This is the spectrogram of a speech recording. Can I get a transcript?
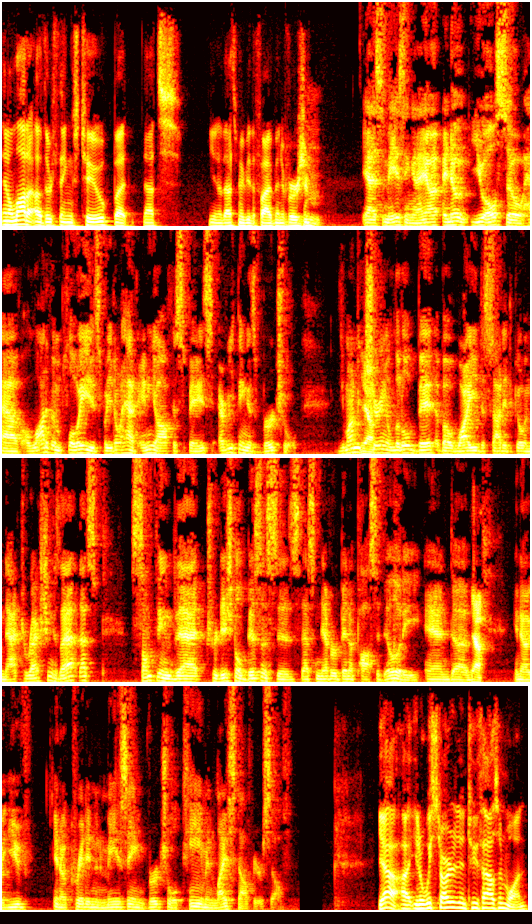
and a lot of other things too, but that's, you know that's maybe the five minute version. Mm-hmm. Yeah, it's amazing, and I, I know you also have a lot of employees, but you don't have any office space. Everything is virtual. Do you mind me yeah. sharing a little bit about why you decided to go in that direction? Because that that's something that traditional businesses that's never been a possibility, and um, yeah. you know you've you know created an amazing virtual team and lifestyle for yourself. Yeah, uh, you know we started in 2001,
